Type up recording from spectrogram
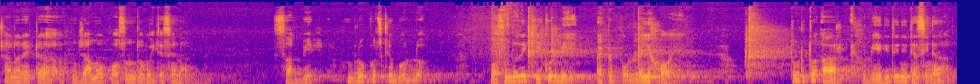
শালার একটা জামাও পছন্দ হইতেছে না। সাব্বির ব্রুকুচকে বলল, পছন্দ দিয়ে কী করবি? একটা পড়লেই হয়। তোর তো আর বিয়ে দিতে নিতেছি না।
